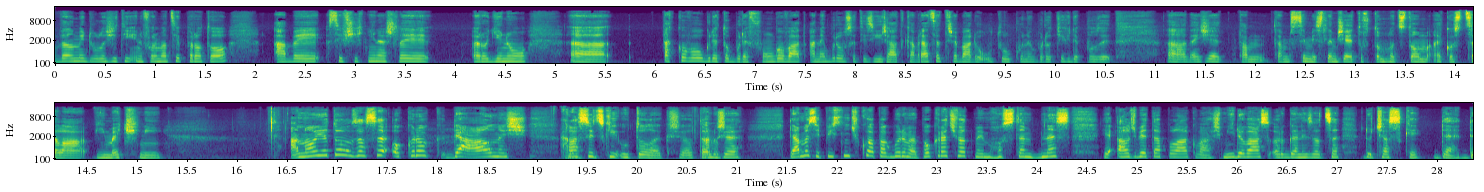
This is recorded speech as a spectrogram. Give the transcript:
velmi důležité informace pro to, aby si všichni našli rodinu takovou, kde to bude fungovat a nebudou se ty zvířátka vracet třeba do útulku nebo do těch depozit. A, takže tam, tam si myslím, že je to v tomhle tom jako zcela výjimečný. Ano, je to zase o krok dál než klasický ano. útolek. Šo? Takže ano. dáme si písničku a pak budeme pokračovat. Mým hostem dnes je Alžběta Poláková Šmídová z organizace Dočasky DD.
